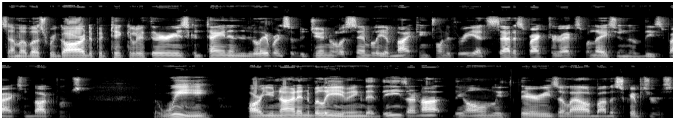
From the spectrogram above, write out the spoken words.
Some of us regard the particular theories contained in the deliverance of the General Assembly of 1923 as satisfactory explanation of these facts and doctrines. But we are united in believing that these are not the only theories allowed by the Scriptures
